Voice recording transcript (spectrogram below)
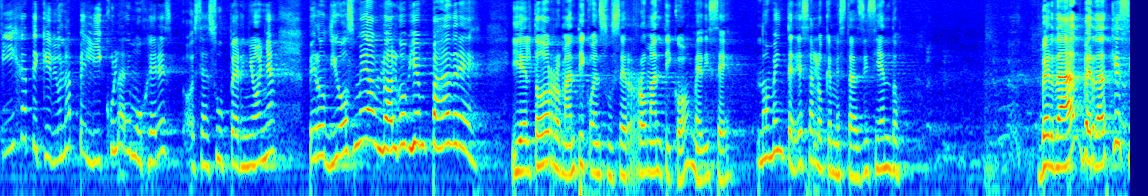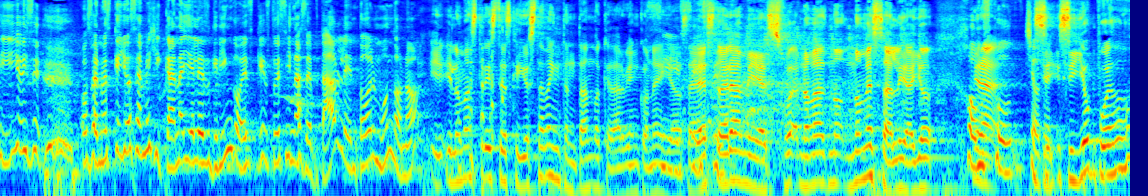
fíjate que vi una película de mujeres, o sea, súper ñoña, pero Dios me habló algo bien padre. Y él, todo romántico en su ser romántico, me dice, no me interesa lo que me estás diciendo. ¿Verdad? ¿Verdad que sí? Yo hice, o sea, no es que yo sea mexicana y él es gringo, es que esto es inaceptable en todo el mundo, ¿no? Y, lo más triste es que yo estaba intentando quedar bien con ella, o sea, esto era mi esfuerzo, nomás no, no me salía. Yo, Homeschool si, si, yo puedo,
